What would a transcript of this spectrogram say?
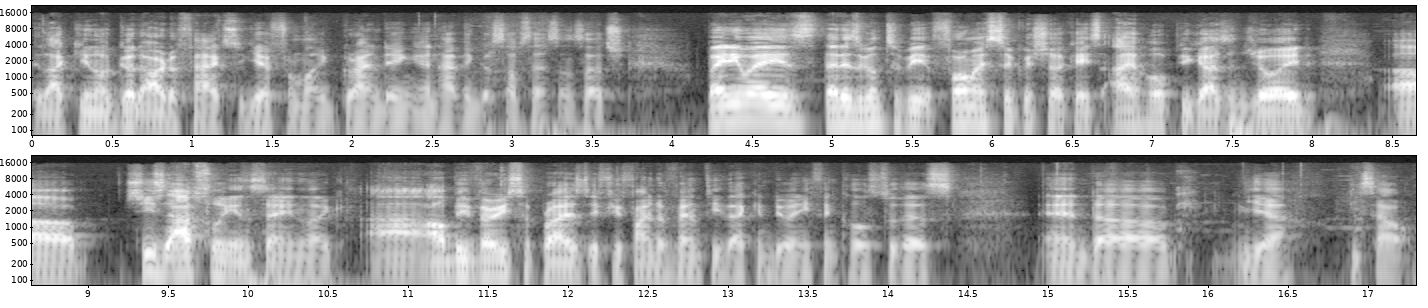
like you know good artifacts you get from like grinding and having good substats and such. But anyways that is going to be it for my Sucrose showcase. I hope you guys enjoyed. Uh she's absolutely insane. Like uh, i'll be very surprised if you find a venti that can do anything close to this. And uh yeah. Peace out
